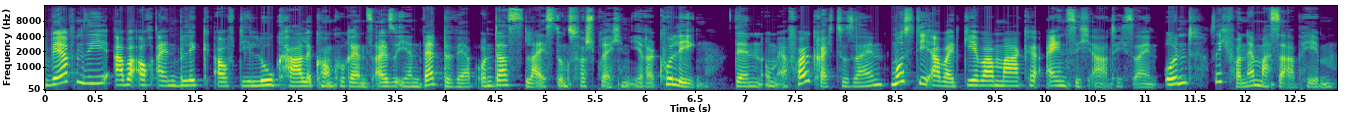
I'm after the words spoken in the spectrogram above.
Werfen Sie aber auch einen Blick auf die lokale Konkurrenz, also Ihren Wettbewerb und das Leistungsversprechen Ihrer Kollegen. Denn um erfolgreich zu sein, muss die Arbeitgebermarke einzigartig sein und sich von der Masse abheben.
